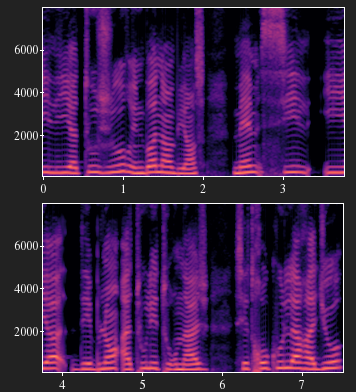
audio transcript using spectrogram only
il y a toujours une bonne ambiance, même s'il y a des blancs à tous les tournages. C'est trop cool la radio.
